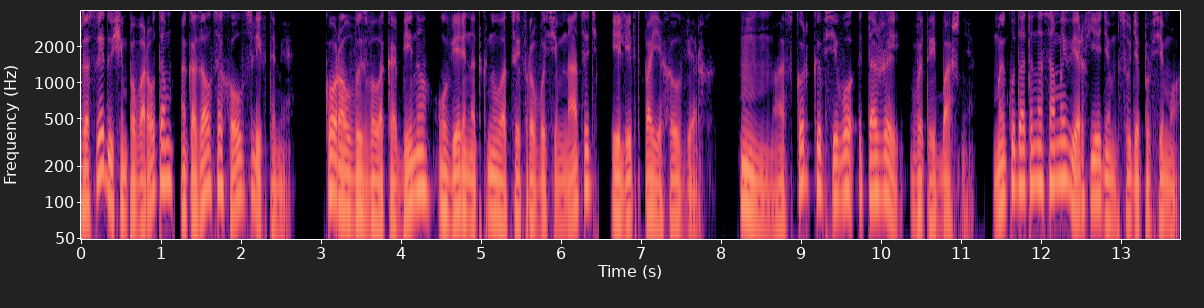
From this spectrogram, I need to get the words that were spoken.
За следующим поворотом оказался холл с лифтами. Корал вызвала кабину, уверенно ткнула цифру 18, и лифт поехал вверх. Хм, а сколько всего этажей в этой башне? Мы куда-то на самый верх едем, судя по всему.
